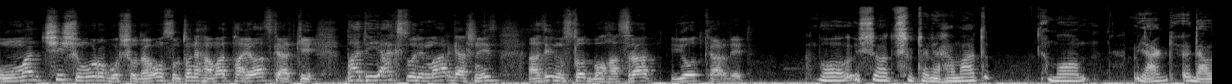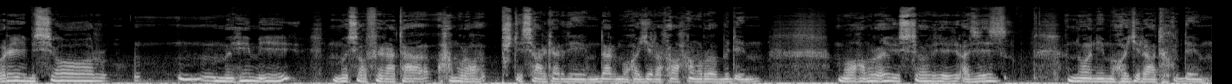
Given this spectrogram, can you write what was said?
عموما چی شما رو با شدروان سلطان حمد پیوست کرد که بعد یک سال مرگش نیز از این استاد یک دوره بسیار مهمی مسافرت همراه پشت سر کردیم در مهاجرت ها همراه بدیم. ما همراه استاد عزیز نانی مهاجرت خوردیم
